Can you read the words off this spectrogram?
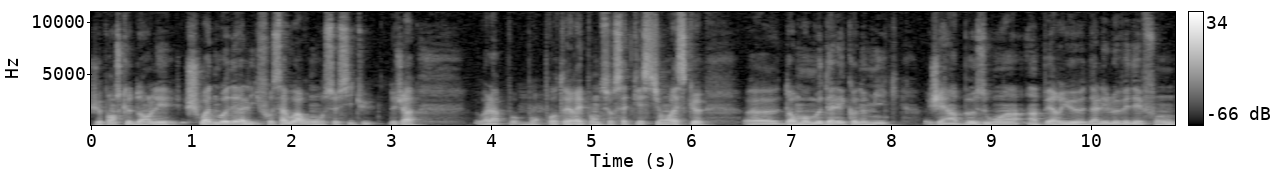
Je pense que dans les choix de modèles, il faut savoir où on se situe. Déjà, voilà, pour, te répondre sur cette question, est-ce que dans mon modèle économique, j'ai un besoin impérieux d'aller lever des fonds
